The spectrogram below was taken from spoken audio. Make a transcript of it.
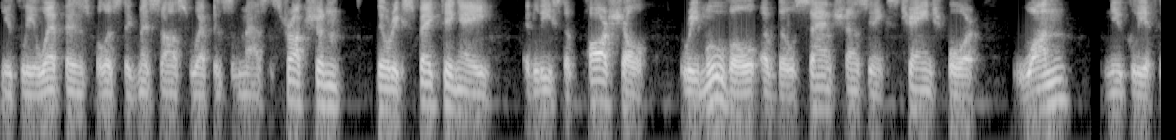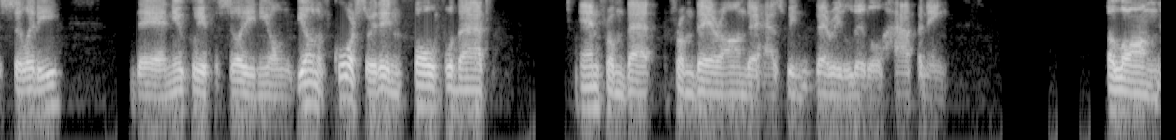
nuclear weapons, ballistic missiles, weapons of mass destruction. They were expecting a at least a partial removal of those sanctions in exchange for one nuclear facility, their nuclear facility in Yongbyon, of course, so it didn't fall for that. And from that, from there on, there has been very little happening along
